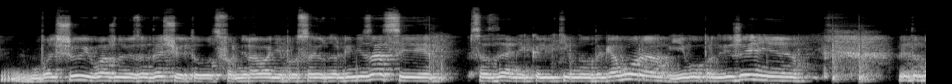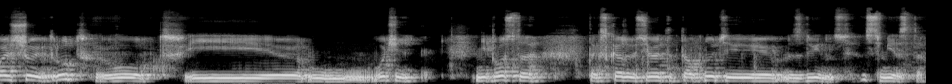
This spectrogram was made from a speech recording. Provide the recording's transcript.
большую и важную задачу это вот сформирование профсоюзной организации, создание коллективного договора, его продвижение. Это большой труд, вот, и очень не просто, так скажем, все это толкнуть и сдвинуть с места.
